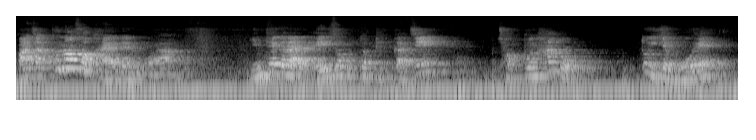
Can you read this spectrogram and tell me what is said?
맞아, 끊어서 가야 되는 거야. 인테그랄 A서부터 B까지 적분하고 또 이제 뭐해?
